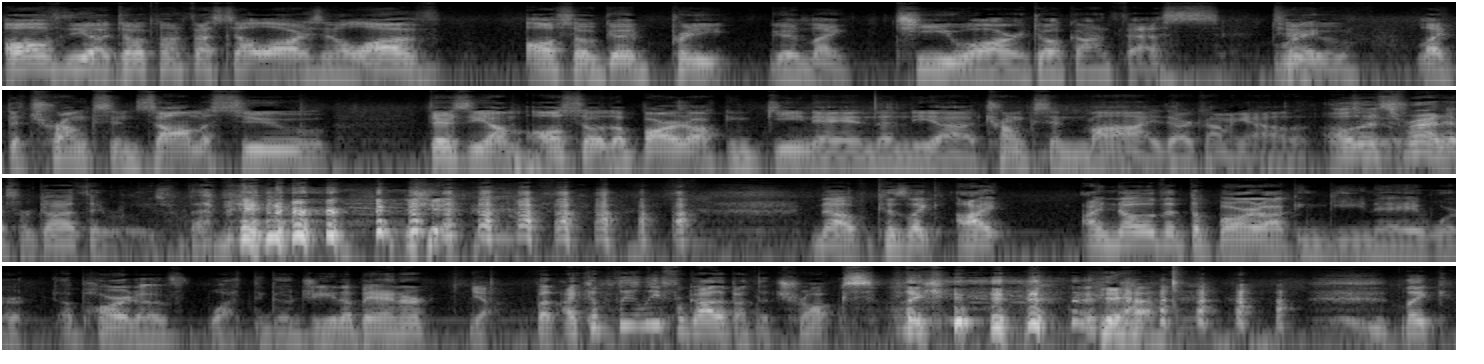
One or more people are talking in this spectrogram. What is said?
all of the uh, Dokkan Fest LRs and a lot of also good, pretty good like TUR Dokkan Fests too, like the Trunks and Zamasu. There's the um also the Bardock and Gine, and then the uh, Trunks and Mai that are coming out. Oh, that's right. I forgot they released with that banner. no, because like I I know that the Bardock and Gine were a part of what the Gogeta banner. Yeah. But I completely forgot about the Trunks. Like Yeah. like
